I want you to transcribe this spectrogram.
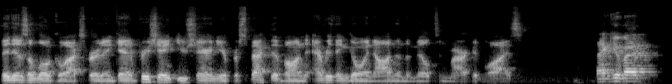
that is a local expert. And again, appreciate you sharing your perspective on everything going on in the Milton market, Waiz. Thank you, Matt.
